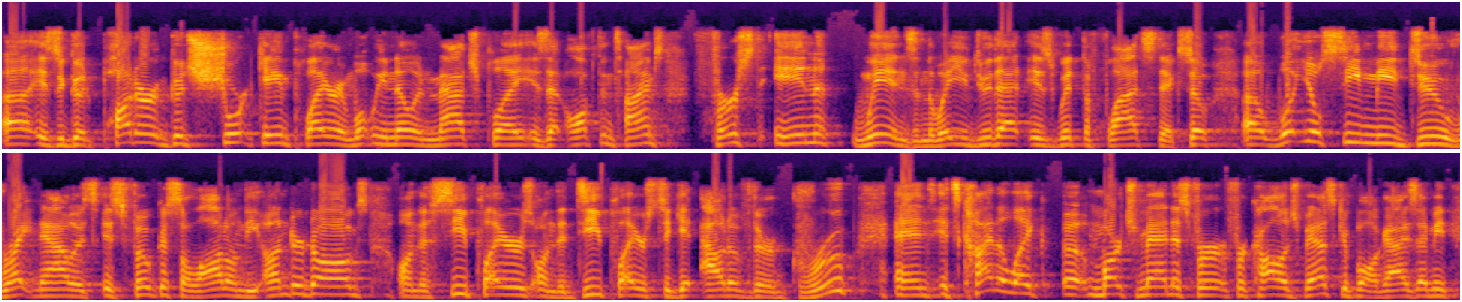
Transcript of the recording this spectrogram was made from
uh, is a good putter, good short game player. And what we know in match play is that oftentimes first in wins. And the way you do that is with the flat stick. So uh, what you'll see me do right now is, is focus a lot on the underdogs, on the C players, on the D players to get out of their group. And it's kind of like uh, March Madness for, for college basketball, guys. I mean,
